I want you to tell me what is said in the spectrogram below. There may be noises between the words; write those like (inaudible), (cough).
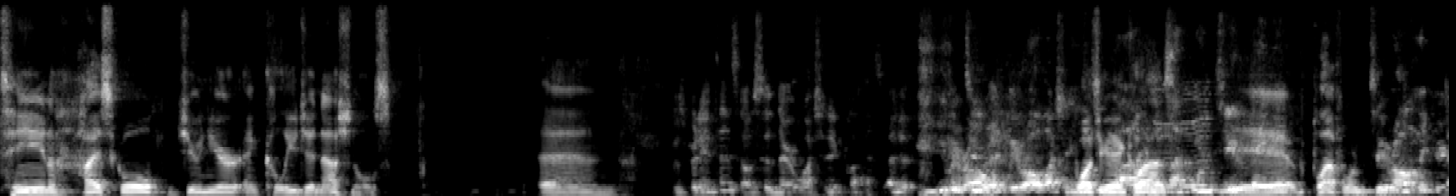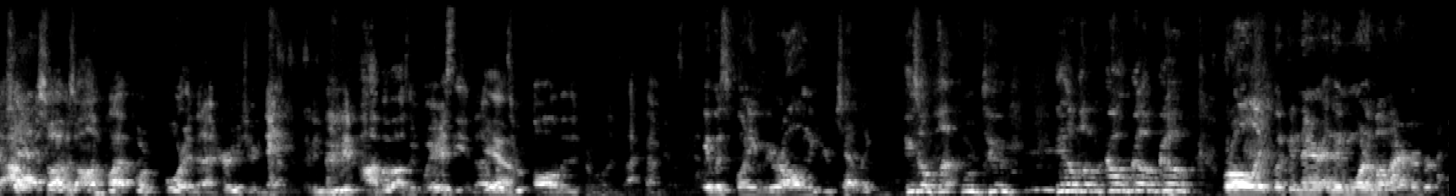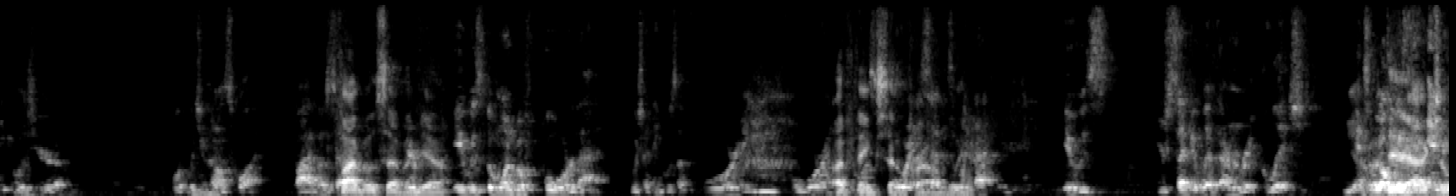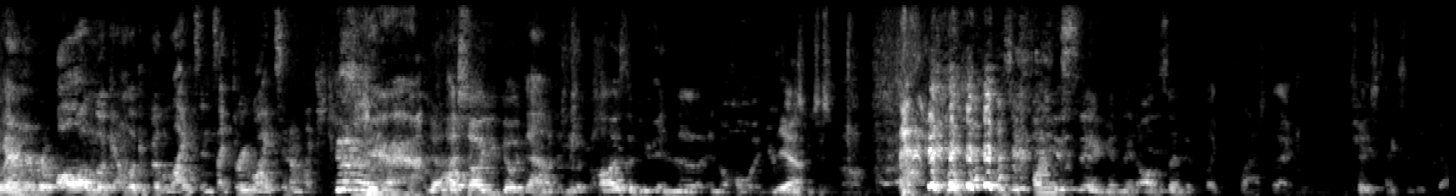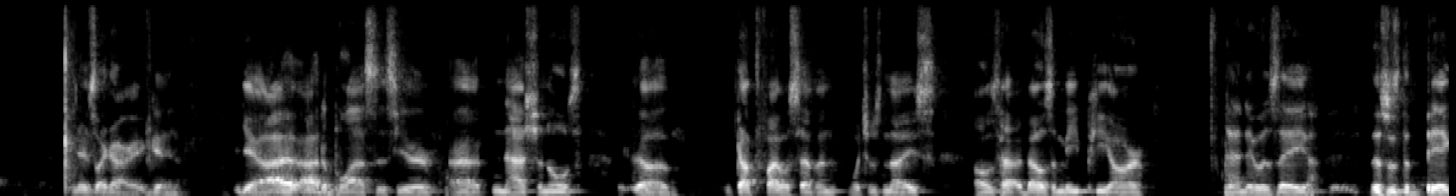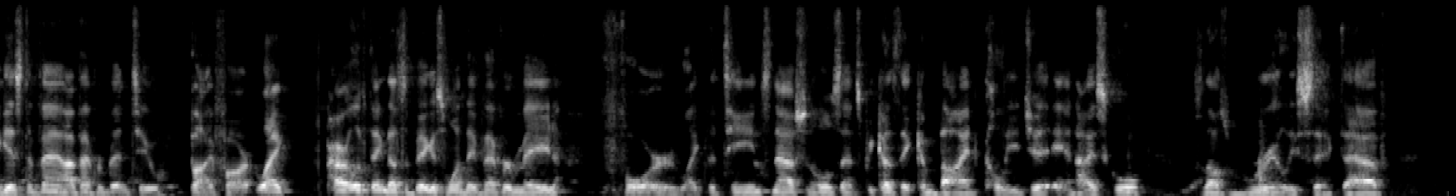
teen, high school, junior, and collegiate nationals. And It was pretty intense. I was sitting there watching it in class. I know you We were were too, all right? we were all watching. Watching it in live class? Platform two, yeah, baby. platform We were all in the group I- chat. so I was on platform four, and then I heard your name, and then you didn't pop up. I was like, "Where is he?" And then I Yeah. went through all the different ones. I found you. I was like, It was funny. We were all in the group chat like, he's on platform two. He's on platform. Go, go, go. We're all like looking there, and then one of them, I remember. I think it was your. Um, what would you count on squat? Five oh seven. 507, yeah. It was the one before that, which I think was a 484. I it think so, probably. Like that. It was your second lift. I remember it glitched. "Yeah." And so we did, missed it, and- actually. And I remember all I'm looking, I'm looking for the lights, and it's like three whites, and I'm like, yeah. Yeah. Yeah, I saw you go down, and then it paused of you in the in the hole, and your Yeah. face was just. (gasps) it was the funniest thing, and then all of a sudden it like flashback. And Chase texted that you got it. And it's like, all right, good. Yeah, I, I had a blast this year at nationals. Uh, got the 507, which was nice. I was ha- that was a meet PR, and it was a. This was the biggest event I've ever been to by far. Like powerlifting, that's the biggest one they've ever made for like the teens nationals. It's because they combined collegiate and high school. So that was really sick to have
